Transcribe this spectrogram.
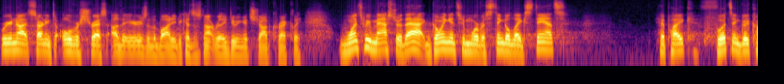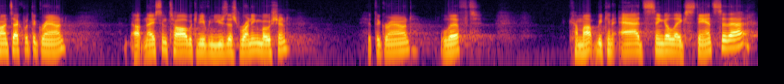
where you're not starting to overstress other areas of the body because it's not really doing its job correctly. Once we master that, going into more of a single leg stance, hip hike, foot's in good contact with the ground, up nice and tall. We can even use this running motion hit the ground, lift, come up. We can add single leg stance to that.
